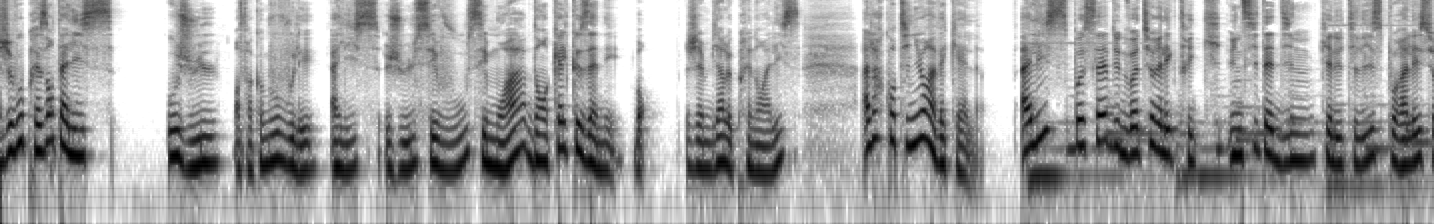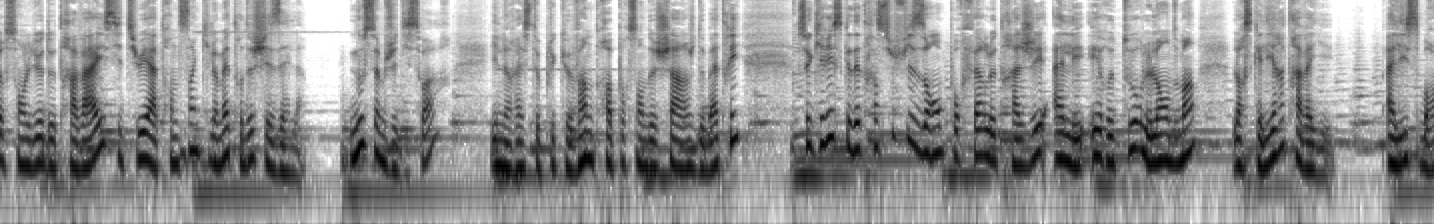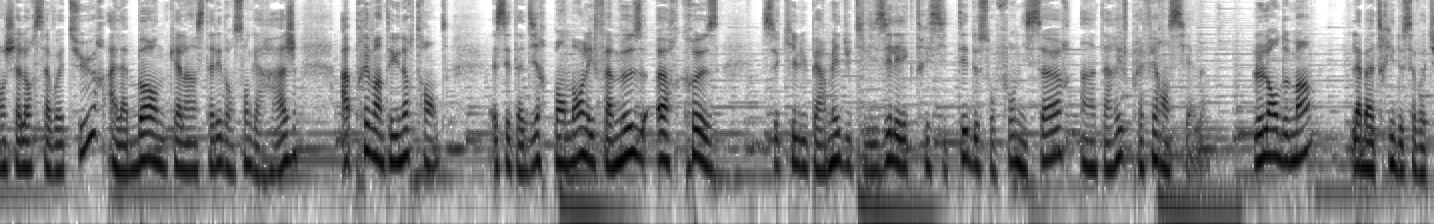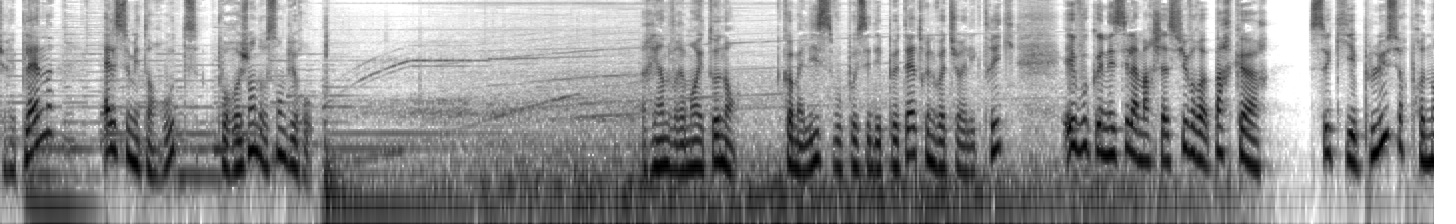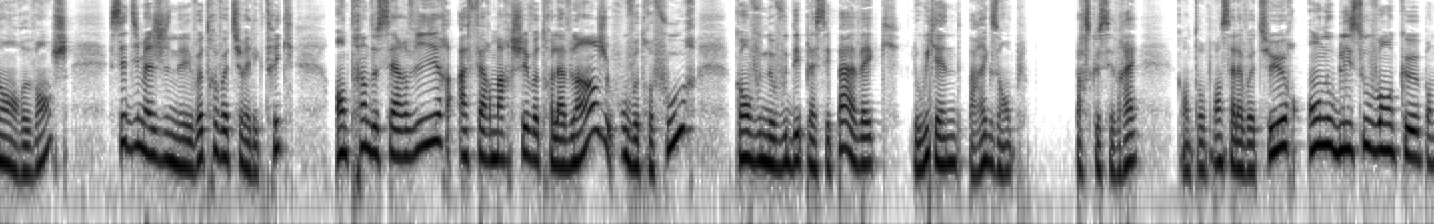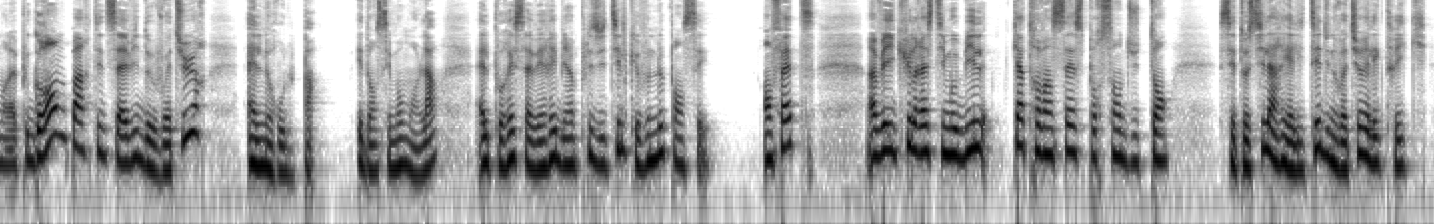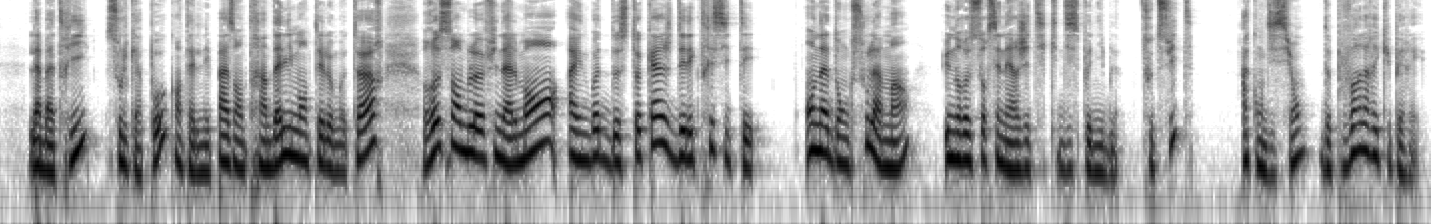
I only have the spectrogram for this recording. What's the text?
Je vous présente Alice, ou Jules, enfin comme vous voulez. Alice, Jules, c'est vous, c'est moi, dans quelques années. Bon, j'aime bien le prénom Alice. Alors continuons avec elle. Alice possède une voiture électrique, une citadine, qu'elle utilise pour aller sur son lieu de travail situé à 35 km de chez elle. Nous sommes jeudi soir, il ne reste plus que 23% de charge de batterie, ce qui risque d'être insuffisant pour faire le trajet aller et retour le lendemain lorsqu'elle ira travailler. Alice branche alors sa voiture à la borne qu'elle a installée dans son garage après 21h30, c'est-à-dire pendant les fameuses heures creuses, ce qui lui permet d'utiliser l'électricité de son fournisseur à un tarif préférentiel. Le lendemain, la batterie de sa voiture est pleine, elle se met en route pour rejoindre son bureau. Rien de vraiment étonnant. Comme Alice, vous possédez peut-être une voiture électrique et vous connaissez la marche à suivre par cœur. Ce qui est plus surprenant en revanche, c'est d'imaginer votre voiture électrique en train de servir à faire marcher votre lave-linge ou votre four quand vous ne vous déplacez pas avec, le week-end par exemple. Parce que c'est vrai, quand on pense à la voiture, on oublie souvent que pendant la plus grande partie de sa vie de voiture, elle ne roule pas. Et dans ces moments-là, elle pourrait s'avérer bien plus utile que vous ne le pensez. En fait, un véhicule reste immobile 96% du temps. C'est aussi la réalité d'une voiture électrique. La batterie, sous le capot, quand elle n'est pas en train d'alimenter le moteur, ressemble finalement à une boîte de stockage d'électricité. On a donc sous la main une ressource énergétique disponible tout de suite, à condition de pouvoir la récupérer.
